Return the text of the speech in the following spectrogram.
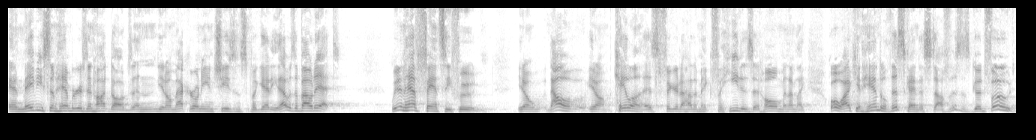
and maybe some hamburgers and hot dogs and you know macaroni and cheese and spaghetti. That was about it. We didn't have fancy food. You know, now, you know, Kayla has figured out how to make fajitas at home, and I'm like, oh, I can handle this kind of stuff. This is good food.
